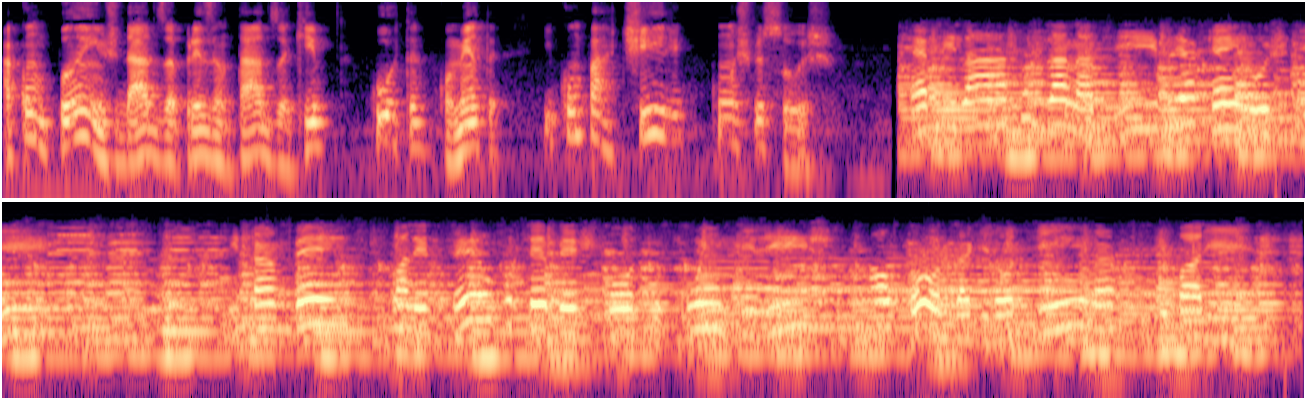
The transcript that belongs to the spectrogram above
acompanhe os dados apresentados aqui, curta, comenta e compartilhe com as pessoas. É Pilatos lá na Bíblia quem nos diz. E também faleceu por ter pescoço o infeliz autor da guilhotina de Paris.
